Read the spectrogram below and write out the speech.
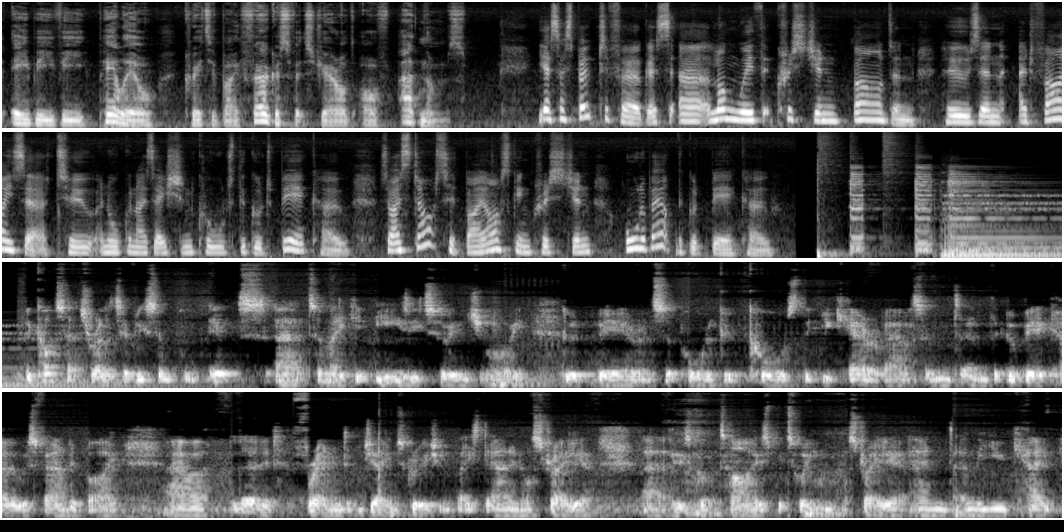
ABV pale ale created by Fergus Fitzgerald of Adnams. Yes, I spoke to Fergus uh, along with Christian Barden, who's an advisor to an organisation called the Good Beer Co. So I started by asking Christian all about the Good Beer Co. The concept's relatively simple. It's uh, to make it easy to enjoy good beer and support a good cause that you care about. And um, the Good Beer Co. was founded by our learned friend James Grugeon, based down in Australia, uh, who's got ties between Australia and, and the UK.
